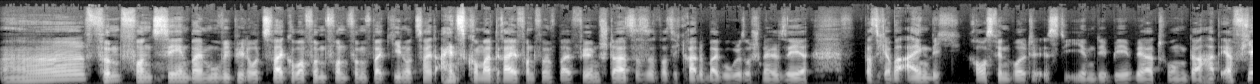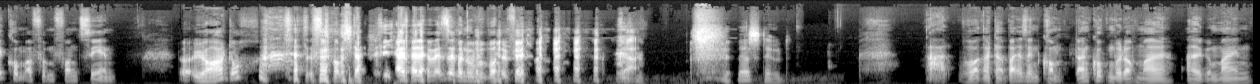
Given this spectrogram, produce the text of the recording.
äh, 5 von 10 bei Moviepilot, 2,5 von 5 bei Kinozeit, 1,3 von 5 bei Filmstarts. Das ist, was ich gerade bei Google so schnell sehe. Was ich aber eigentlich rausfinden wollte, ist die IMDB-Wertung. Da hat er 4,5 von 10. Äh, ja, doch. Das ist, glaube ich, tatsächlich einer der besseren Uwe Boll-Filme. ja, das stimmt. Ah, wo wir gerade dabei sind, komm, dann gucken wir doch mal allgemein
